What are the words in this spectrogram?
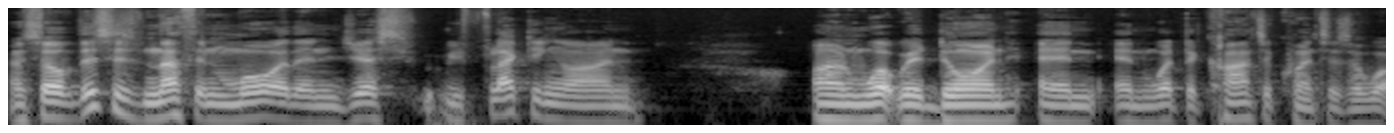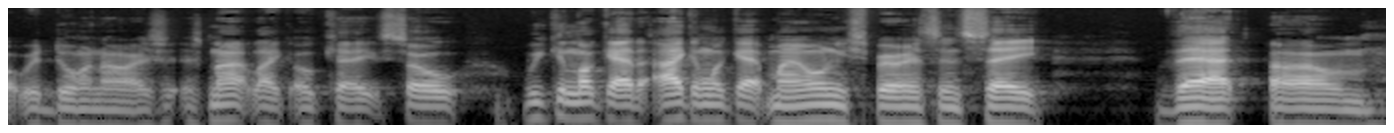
And so this is nothing more than just reflecting on on what we're doing and, and what the consequences of what we're doing are. It's, it's, not like, okay, so we can look at, I can look at my own experience and say that, um,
